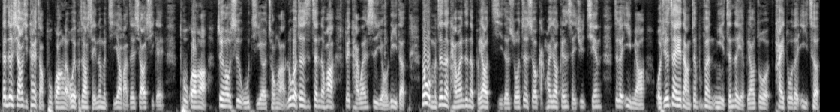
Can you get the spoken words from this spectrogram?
但这个消息太早曝光了，我也不知道谁那么急要把这个消息给曝光啊，最后是无疾而终啊。如果这是真的话，对台湾是有利的。那我们真的台湾真的不要急着说，这时候赶快要跟谁去签这个疫苗？我觉得在野党这部分，你真的也不要做太多的预测。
